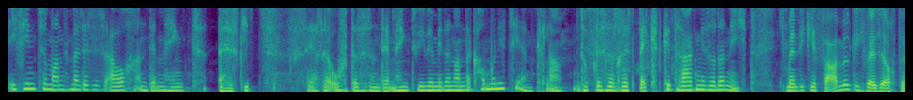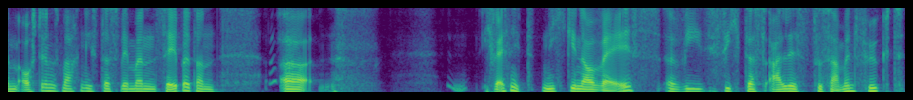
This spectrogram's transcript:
ich finde schon manchmal, dass es auch an dem hängt, also es gibt sehr, sehr oft, dass es an dem hängt, wie wir miteinander kommunizieren, klar. Und ob das als Respekt getragen ist oder nicht. Ich meine, die Gefahr möglicherweise auch beim Ausstellungsmachen ist, dass wenn man selber dann, äh, ich weiß nicht, nicht genau weiß, äh, wie sich das alles zusammenfügt,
